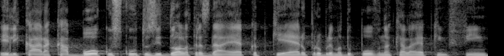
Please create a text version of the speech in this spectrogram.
Ele, cara, acabou com os cultos idólatras da época, porque era o problema do povo naquela época, enfim.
